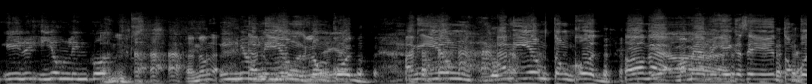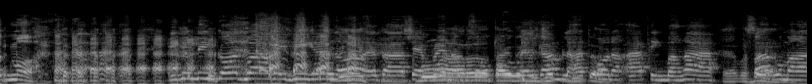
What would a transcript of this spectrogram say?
i- iyong lingkod. Anong Inyong ang iyong lungkod? ang iyong ang iyong tungkod. Oo nga, Yeah. mamaya bigay ko sa iyo yung tungkod mo. inyong lingkod, mga kaibigan, no? At uh, syempre, no? So, welcome lahat dito. po ng ating mga Yeah, bago mga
